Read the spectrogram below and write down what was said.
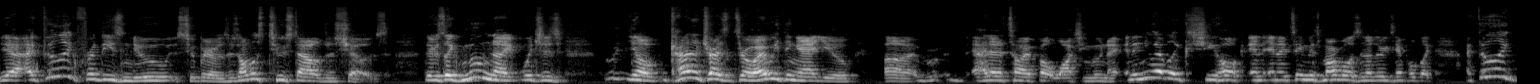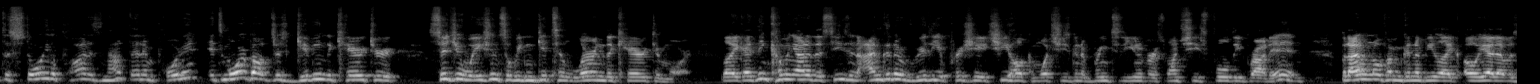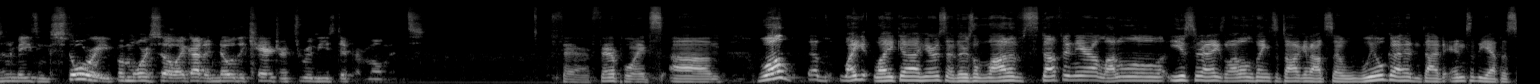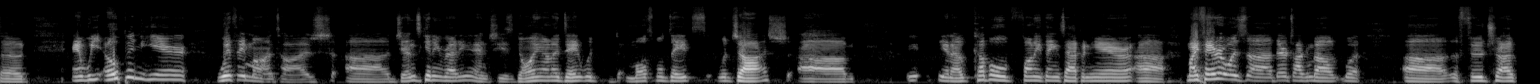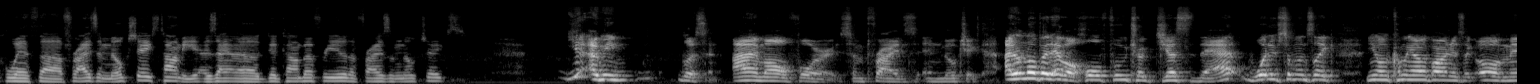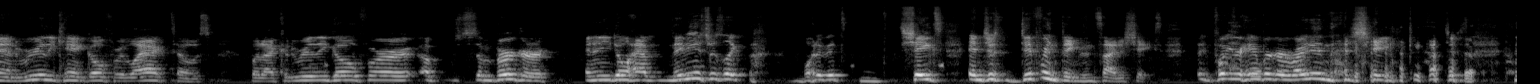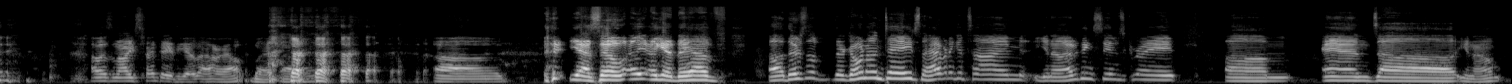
Yeah, I feel like for these new superheroes, there's almost two styles of shows. There's like Moon Knight, which is, you know, kind of tries to throw everything at you. Uh, that's how I felt watching Moon Knight. And then you have like She Hulk, and, and I'd say Miss Marvel is another example of like, I feel like the story, the plot is not that important. It's more about just giving the character situation so we can get to learn the character more. Like, I think coming out of the season, I'm going to really appreciate She Hulk and what she's going to bring to the universe once she's fully brought in but I don't know if I'm going to be like, oh, yeah, that was an amazing story, but more so, I got to know the character through these different moments. Fair, fair points. Um, well, like like uh, Hero said, there's a lot of stuff in here, a lot of little Easter eggs, a lot of things to talk about. So we'll go ahead and dive into the episode, and we open here with a montage. Uh, Jen's getting ready, and she's going on a date with multiple dates with Josh. Um, you know, a couple funny things happen here. Uh, my favorite was uh, they're talking about what uh, the food truck with uh, fries and milkshakes. Tommy, is that a good combo for you? The fries and milkshakes? Yeah, I mean, listen, I'm all for some fries and milkshakes. I don't know if I'd have a whole food truck just that. What if someone's like, you know, coming out of the bar and it's like, oh man, really can't go for lactose, but I could really go for a, some burger. And then you don't have, maybe it's just like, what if it's shakes and just different things inside of shakes? Put your hamburger right in that shake. just... I was not expecting to go that route, but uh, uh, yeah. So again, they have uh, there's a they're going on dates, they're having a good time. You know, everything seems great. Um, and uh, you know,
